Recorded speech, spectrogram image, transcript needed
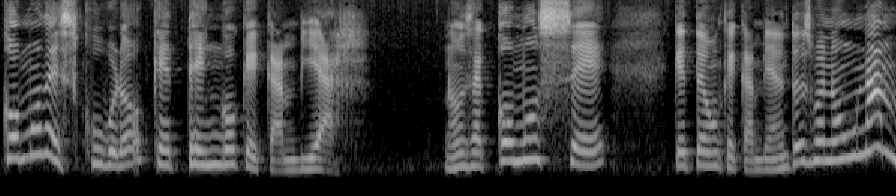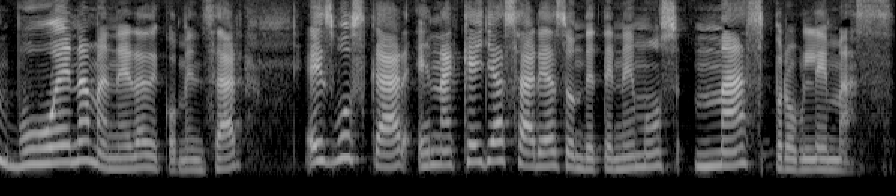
¿cómo descubro que tengo que cambiar? ¿No? O sea, ¿cómo sé que tengo que cambiar? Entonces, bueno, una buena manera de comenzar es buscar en aquellas áreas donde tenemos más problemas.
